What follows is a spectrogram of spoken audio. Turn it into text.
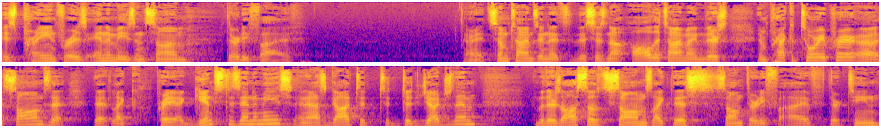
is praying for his enemies in Psalm 35. All right. Sometimes, and this is not all the time. I mean, there's imprecatory prayer uh, psalms that that like pray against his enemies and ask God to, to, to judge them. But there's also psalms like this, Psalm 35, 13,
